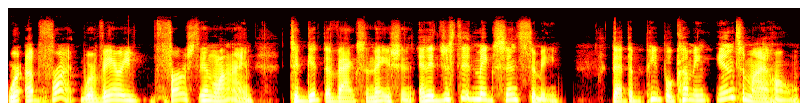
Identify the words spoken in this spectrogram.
we're up front. We're very first in line to get the vaccination. And it just didn't make sense to me that the people coming into my home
